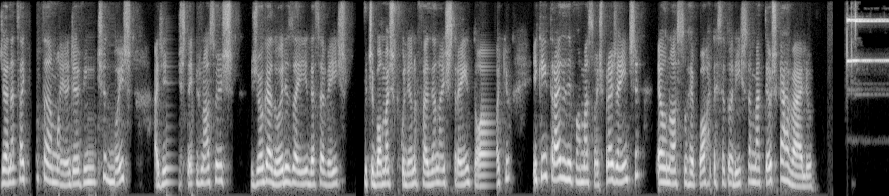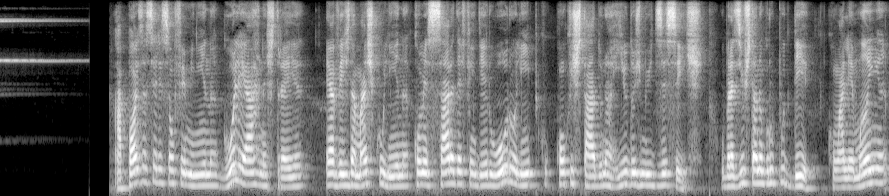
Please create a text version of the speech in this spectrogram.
Já nessa quinta manhã, dia 22, a gente tem os nossos jogadores aí, dessa vez, futebol masculino, fazendo a estreia em Tóquio. E quem traz as informações para a gente é o nosso repórter setorista Matheus Carvalho. Após a seleção feminina golear na estreia, é a vez da masculina começar a defender o ouro olímpico conquistado na Rio 2016. O Brasil está no grupo D, com Alemanha,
